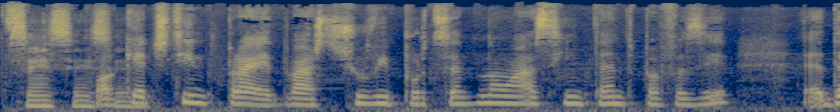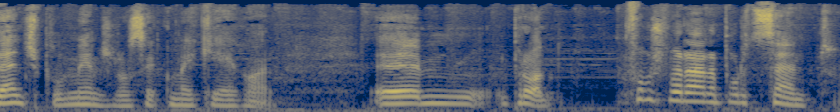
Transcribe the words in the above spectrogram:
Sim, sim, Qualquer sim. destino de praia debaixo de chuva e Porto Santo não há assim tanto para fazer. Eh, de antes, pelo menos, não sei como é que é agora. Um, pronto, Fomos parar a Porto Santo,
